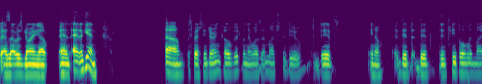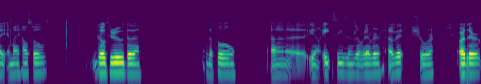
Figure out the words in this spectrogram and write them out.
as i was growing up. And and again um especially during covid when there wasn't much to do did you know did did did people in my in my household go through the the full uh you know eight seasons or whatever of it? Sure. Are there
